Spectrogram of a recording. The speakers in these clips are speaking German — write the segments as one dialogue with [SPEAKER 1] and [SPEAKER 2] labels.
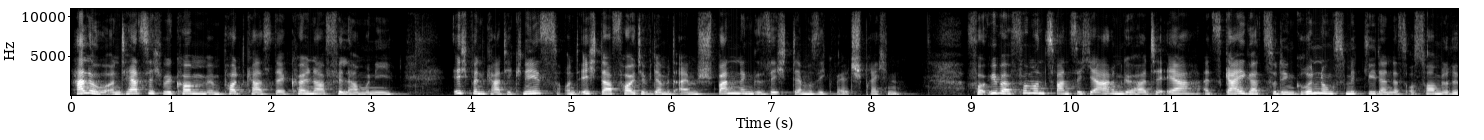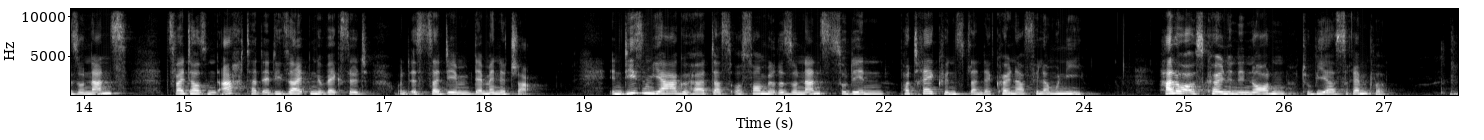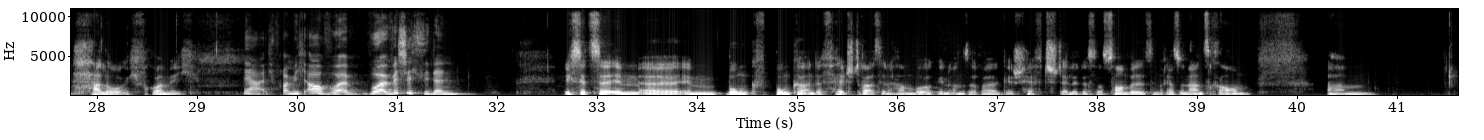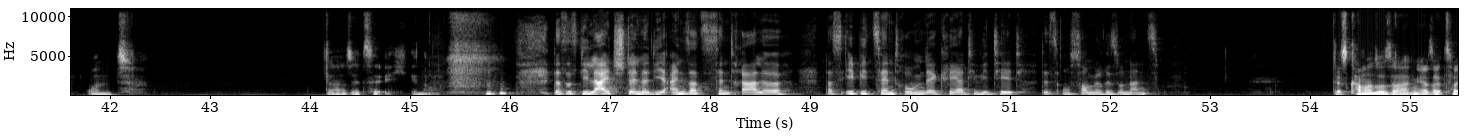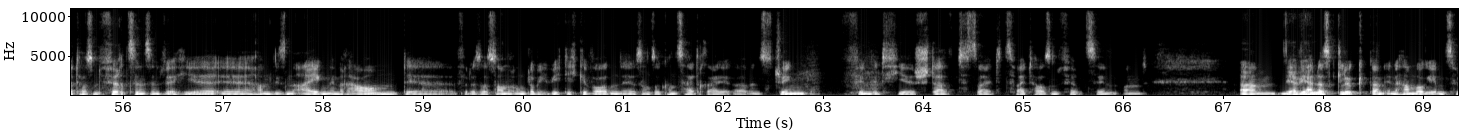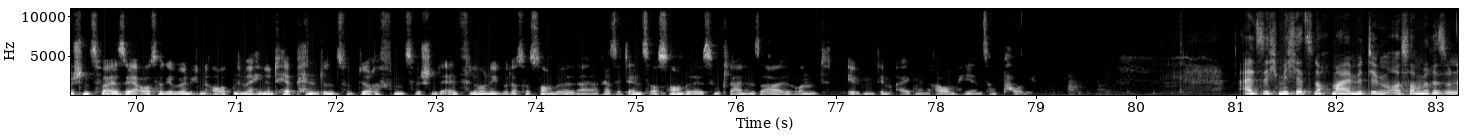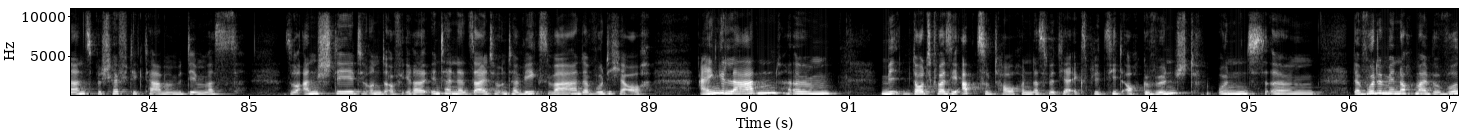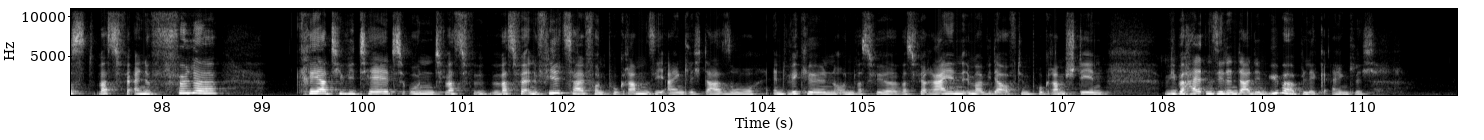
[SPEAKER 1] Hallo und herzlich willkommen im Podcast der Kölner Philharmonie. Ich bin Kathi Knees und ich darf heute wieder mit einem spannenden Gesicht der Musikwelt sprechen. Vor über 25 Jahren gehörte er als Geiger zu den Gründungsmitgliedern des Ensemble Resonanz. 2008 hat er die Seiten gewechselt und ist seitdem der Manager. In diesem Jahr gehört das Ensemble Resonanz zu den Porträtkünstlern der Kölner Philharmonie. Hallo aus Köln in den Norden, Tobias Rempe.
[SPEAKER 2] Hallo, ich freue mich.
[SPEAKER 1] Ja, ich freue mich auch. Wo, wo erwische ich Sie denn?
[SPEAKER 2] Ich sitze im, äh, im Bunk Bunker an der Feldstraße in Hamburg in unserer Geschäftsstelle des Ensembles, im Resonanzraum. Ähm, und da sitze ich, genau.
[SPEAKER 1] Das ist die Leitstelle, die Einsatzzentrale, das Epizentrum der Kreativität des Ensemble Resonanz.
[SPEAKER 2] Das kann man so sagen. Ja, seit 2014 sind wir hier, äh, haben diesen eigenen Raum, der für das Ensemble unglaublich wichtig geworden ist. Unsere Konzertreihe Urban String findet hier statt seit 2014 und ähm, ja, wir haben das Glück, dann in Hamburg eben zwischen zwei sehr außergewöhnlichen Orten immer hin und her pendeln zu dürfen, zwischen der Elbphilharmonie, wo das Ensemble äh, Residenzensemble ist im kleinen Saal und eben dem eigenen Raum hier in St. Pauli.
[SPEAKER 1] Als ich mich jetzt nochmal mit dem Ensemble Resonanz beschäftigt habe, mit dem, was so ansteht und auf ihrer Internetseite unterwegs war, da wurde ich ja auch eingeladen, ähm, dort quasi abzutauchen. Das wird ja explizit auch gewünscht. Und ähm, da wurde mir nochmal bewusst, was für eine Fülle Kreativität und was, was für eine Vielzahl von Programmen sie eigentlich da so entwickeln und was für, was für Reihen immer wieder auf dem Programm stehen. Wie behalten Sie denn da den Überblick eigentlich?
